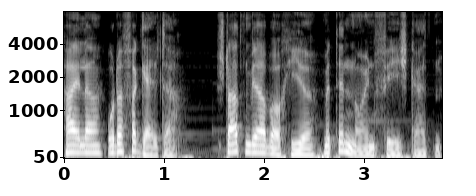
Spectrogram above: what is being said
Heiler oder Vergelter. Starten wir aber auch hier mit den neuen Fähigkeiten.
